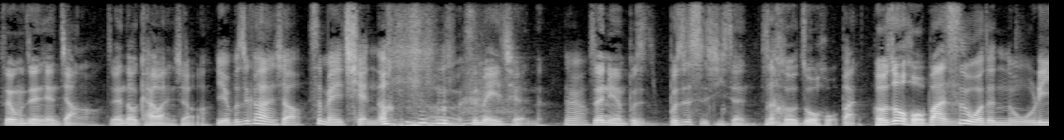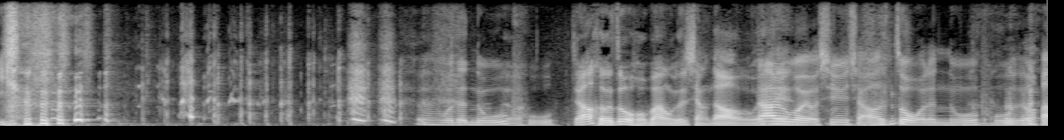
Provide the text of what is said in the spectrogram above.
所以我们今天先讲哦，今天都开玩笑，也不是开玩笑，是没钱的，呃、是没钱的，对啊，所以你们不是不是实习生，是合作伙伴，合作伙伴是我的奴隶，我的奴仆。讲到合作伙伴，我就想到我，大家如果有兴趣想要做我的奴仆的话，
